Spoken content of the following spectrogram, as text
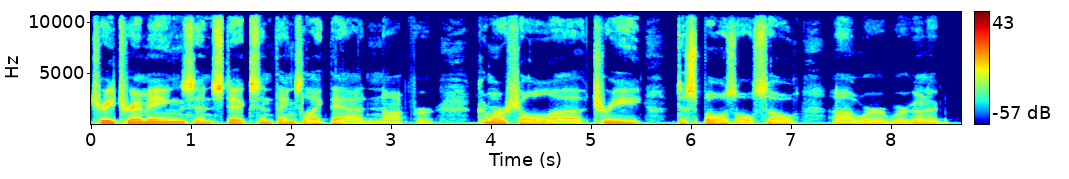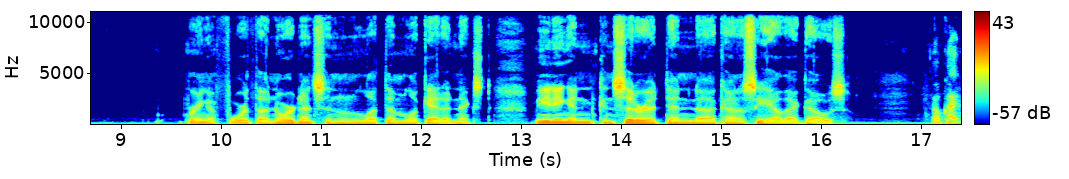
tree trimmings and sticks and things like that, not for commercial uh, tree disposal. So uh, we're we're going to bring a forth an ordinance and let them look at it next meeting and consider it and uh, kind of see how that goes. Okay.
